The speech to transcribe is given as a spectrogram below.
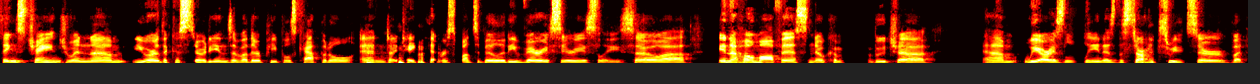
Things change when um, you are the custodians of other people's capital, and I take that responsibility very seriously. So, uh, in a home office, no kombucha. Um, we are as lean as the startups we serve. But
